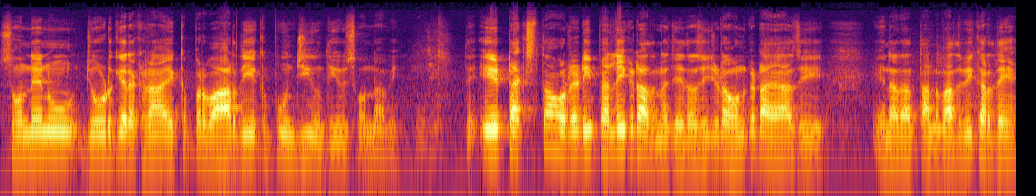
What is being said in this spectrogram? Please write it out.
ਸੋਨੇ ਨੂੰ ਜੋੜ ਕੇ ਰੱਖਣਾ ਇੱਕ ਪਰਿਵਾਰ ਦੀ ਇੱਕ ਪੂੰਜੀ ਹੁੰਦੀ ਹੈ ਸੋਨਾ ਵੀ। ਤੇ ਇਹ ਟੈਕਸ ਤਾਂ ਆਲਰੇਡੀ ਪਹਿਲੇ ਹੀ ਘਟਾ ਦੇਣਾ ਚਾਹੀਦਾ ਸੀ ਜਿਹੜਾ ਹੁਣ ਘਟਾਇਆ ਅਸੀਂ ਇਹਨਾਂ ਦਾ ਧੰਨਵਾਦ ਵੀ ਕਰਦੇ ਹਾਂ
